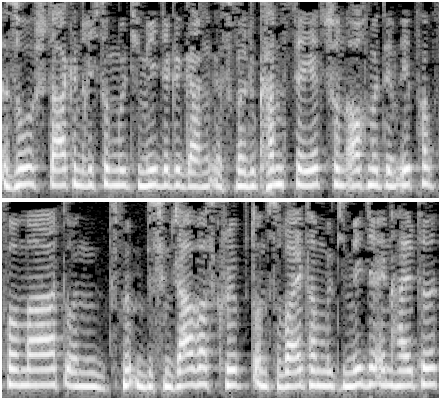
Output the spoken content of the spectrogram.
so stark in Richtung Multimedia gegangen ist, weil du kannst ja jetzt schon auch mit dem EPUB-Format und mit ein bisschen JavaScript und so weiter Multimedia-Inhalte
